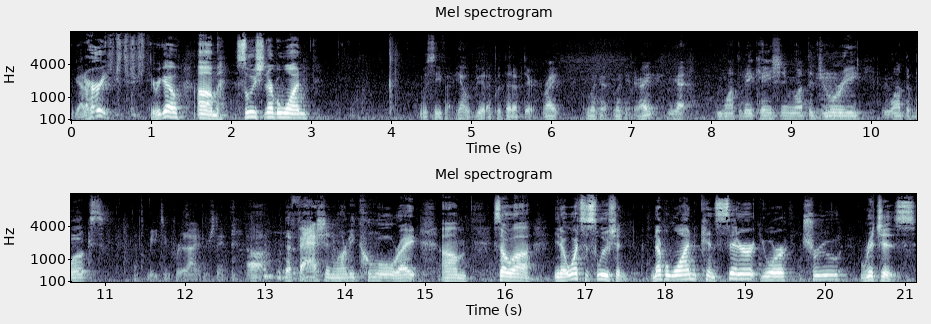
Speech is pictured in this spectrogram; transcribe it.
we gotta hurry. Here we go. Um, solution number one. If I, yeah, good. I put that up there, right? Look at, look at, right? We got we want the vacation. We want the jewelry. We want the books. That's me too, Fred. I understand. Uh, the fashion. Want to be cool, right? Um, so, uh, you know, what's the solution? number one, consider your true riches.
